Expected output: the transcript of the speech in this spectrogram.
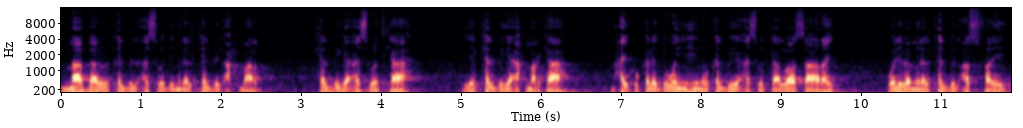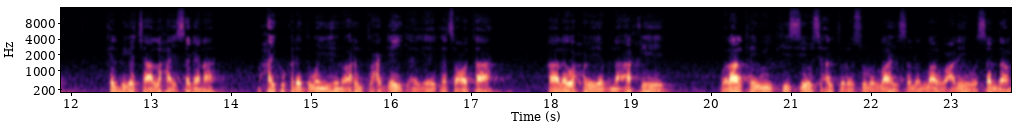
maa baalu lkelbi اlaswadi min alkelbi اlaxmar kelbiga aswadkaa iyo kelbiga axmarkaa maxay ku kala duwan yihiin oo kelbiga aswadkaa loo saaray weliba min alkelbi اlasfari kelbiga jaallaha isagana maxay ku kala duwan yihiin oo arrintu xaggey ka socotaa qaala wuxuu ya bna akhi walaalkay wiilkiisiiyow sa'altu rasuulu اllahi salى اllahu calayhi wasalam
